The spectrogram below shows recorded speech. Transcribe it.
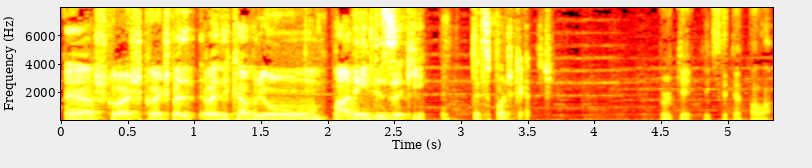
é, acho, que, acho que a gente vai, vai ter que abrir um, um parênteses aqui nesse podcast. Por quê? O que você quer falar?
